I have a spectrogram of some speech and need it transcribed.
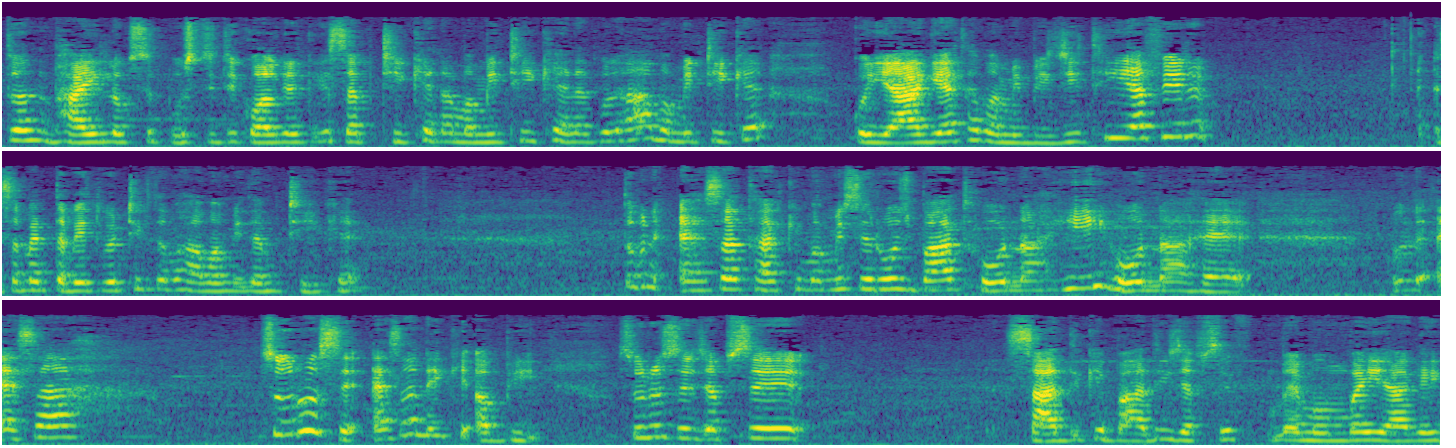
तुरंत तो भाई लोग से पूछती थी कॉल करके सब ठीक है ना, मम्मी ठीक है ना? बोले हाँ मम्मी ठीक है। कोई आ गया था, मम्मी बिज़ी थी या फिर ऐसा मेरी तबीयत भी ठीक था हाँ मम्मी एकदम ठीक है। तो मैंने, ऐसा था कि मम्मी से रोज बात होना ही होना है। ऐसा शुरू से, ऐसा नहीं कि अभी। शुरू से जब से, शादी के बाद ही जब से मैं मुंबई आ गई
